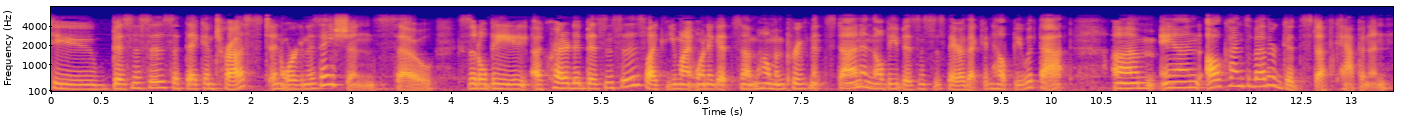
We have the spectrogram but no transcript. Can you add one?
to businesses that they can trust and organizations. So, because it'll be accredited businesses, like you might want to get some home improvements done, and there'll be businesses there that can help you with that, um, and all kinds of other good stuff happening.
